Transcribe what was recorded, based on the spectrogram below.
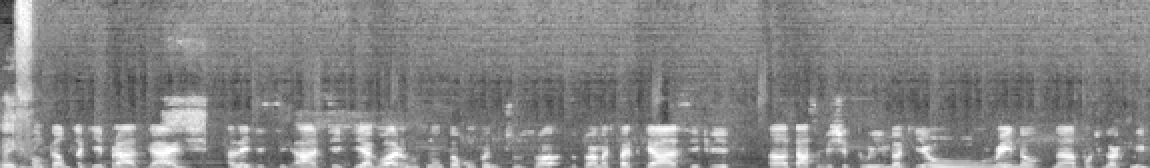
Aí enfim voltamos aqui pra Asgard. A Lady a Sif agora, não tô acompanhando o Thor- do Thor, mas parece que a Sif ela tá substituindo aqui o Randall na ponte do Arco-Íris.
